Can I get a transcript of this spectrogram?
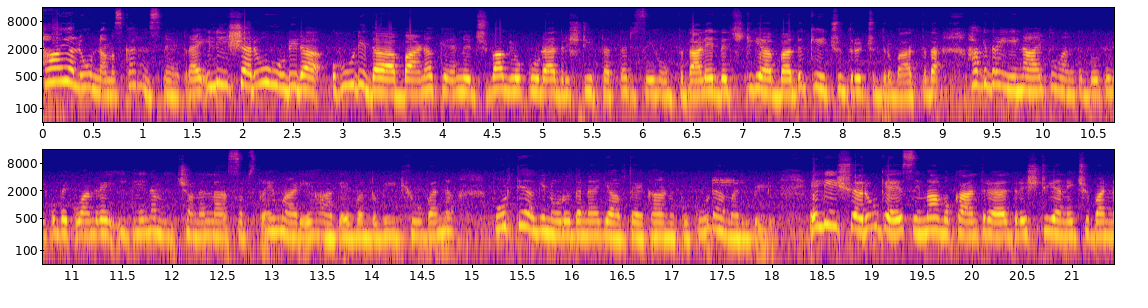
ಹಾಯ್ ಹಲೋ ನಮಸ್ಕಾರ ಸ್ನೇಹಿತರೆ. ಇಲ್ಲಿ ಶರು ಹೂಡಿದ ಹೂಡಿದ ಬಾಣಕ್ಕೆ ನಿಜವಾಗ್ಲೂ ಕೂಡ ದೃಷ್ಟಿ ತತ್ತರಿಸಿ ಹೋಗ್ತದಾಳೆ ದೃಷ್ಟಿಯ ಬದುಕಿ ಚುದ್ರ ಚುದ್ರವಾಗ್ತದ ಹಾಗಿದ್ರೆ ಏನಾಯ್ತು ಅಂತದ್ದು ತಿಳ್ಕೋಬೇಕು ಅಂದ್ರೆ ಈಗಲೇ ನಮ್ಮ ಚಾನಲ್ನ ಸಬ್ಸ್ಕ್ರೈಬ್ ಮಾಡಿ ಹಾಗೆ ಒಂದು ವಿಡಿಯೋವನ್ನು ಪೂರ್ತಿಯಾಗಿ ನೋಡೋದನ್ನ ಯಾವುದೇ ಕಾರಣಕ್ಕೂ ಕೂಡ ಮರಿಬೇಡಿ. ಇಲ್ಲಿ ಶರುಗೆ ಸಿನಿಮಾ ಮುಖಾಂತರ ದೃಷ್ಟಿಯ ನಿಜ ಬಣ್ಣ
